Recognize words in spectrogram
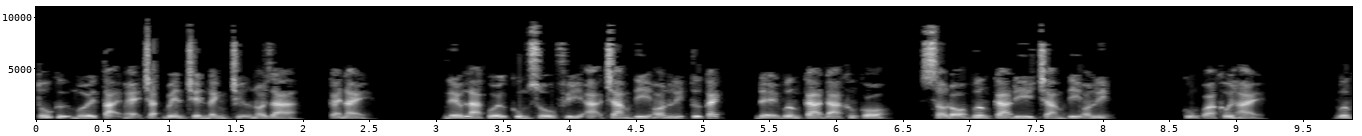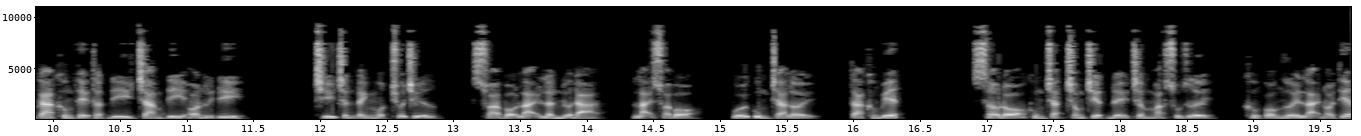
tô cự mới tại mẹ chặt bên trên đánh chữ nói ra, cái này, nếu là cuối cùng sổ phỉ ạ, trang đi onlit tư cách, để vương ca đã không có, sau đó vương ca đi trang đi onlit. Cũng quá khôi hài. Vương ca không thể thật đi trang đi onlit đi. Chỉ chấn đánh một chuỗi chữ, xóa bỏ lại lần nữa đá, lại xóa bỏ, cuối cùng trả lời, ta không biết. Sau đó không chặt trong triệt để trầm mặc xuống dưới, không có người lại nói tiếp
